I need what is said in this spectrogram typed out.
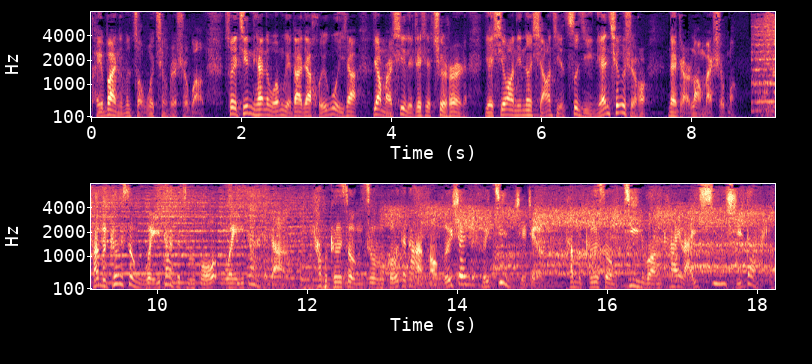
陪伴你们走过青春时光的。所以今天呢，我们给大家回顾一下样板戏里这些趣事儿呢，也希望您能想起自己年轻时候那点浪漫时光。他们歌颂伟大的祖国，伟大的党；他们歌颂祖国的大好河山和建设者；他们歌颂继往开来新时代。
